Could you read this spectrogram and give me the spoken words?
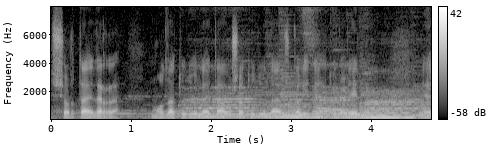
sorta ederra moldatu duela eta osatu duela Euskal Literaturaren e,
